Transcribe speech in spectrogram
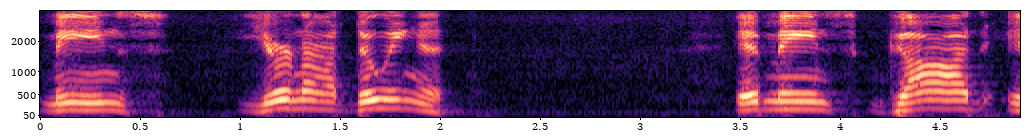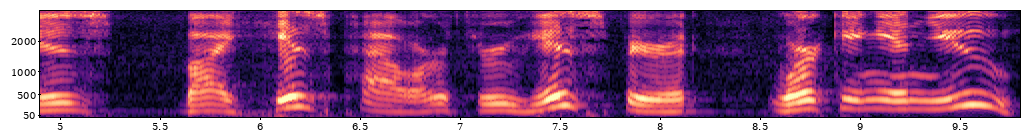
means you're not doing it. It means God is, by His power, through His Spirit, working in you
